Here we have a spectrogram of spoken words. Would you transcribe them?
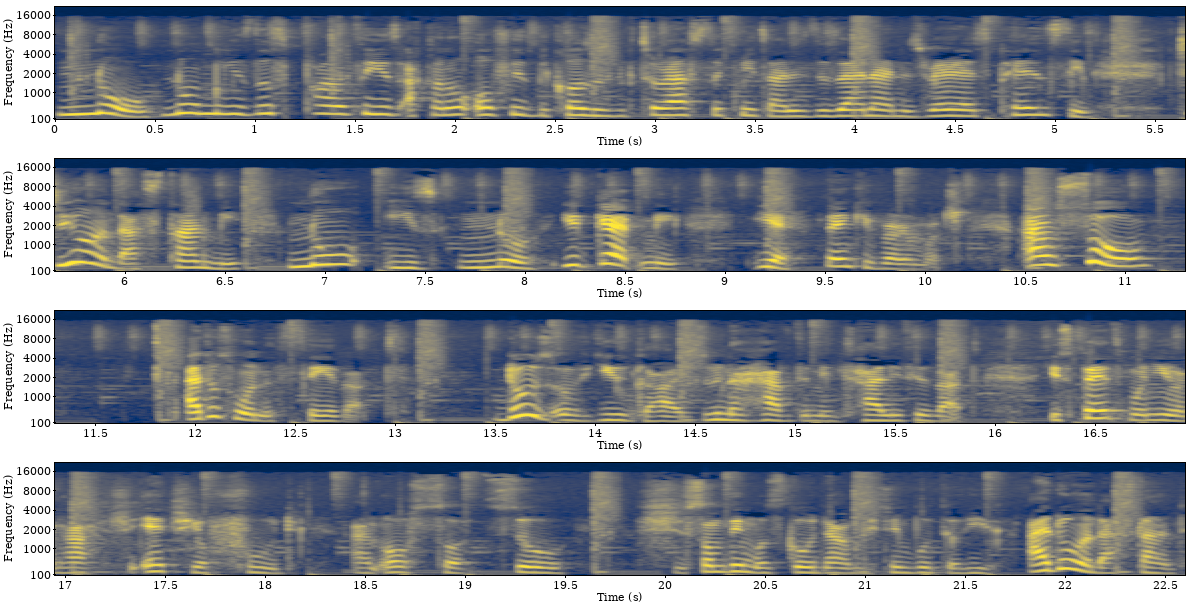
no. No means this panties I cannot offer it because it's Victoria's Secret and it's designer and it's very expensive. Do you understand me? No is no. You get me? Yeah, thank you very much. And so, I just want to say that those of you guys do not have the mentality that you spent money on her, she ate your food and all sorts, so she, something must go down between both of you. I don't understand.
